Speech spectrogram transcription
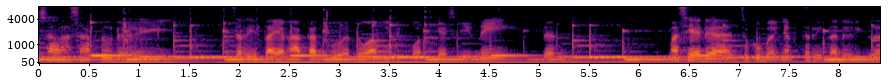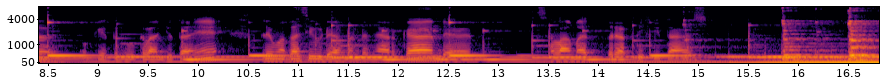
salah satu dari cerita yang akan gue tuangin di podcast ini. Dan masih ada cukup banyak cerita dari gue oke tunggu kelanjutannya. Terima kasih udah mendengarkan dan selamat beraktivitas. thank you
